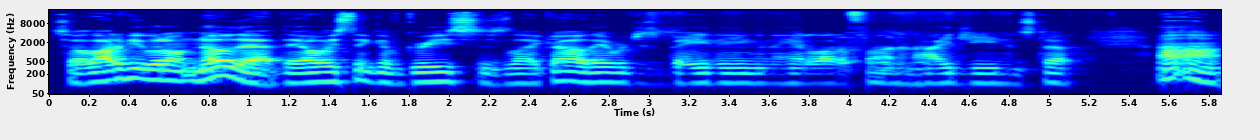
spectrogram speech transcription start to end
So a lot of people don't know that. They always think of Greece as like, oh, they were just bathing and they had a lot of fun and hygiene and stuff. Uh uh-uh. uh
